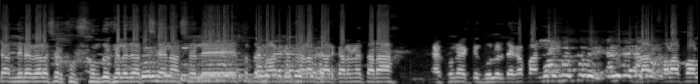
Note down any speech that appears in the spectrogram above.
চান্দিনা বেলাসের খুব সুন্দর খেলে যাচ্ছেন। আসলে তাদের ভাগ্য খারাপ যার কারণে তারা এখনও একটি গোলের দেখা পাননি। খেলার ফলাফল।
